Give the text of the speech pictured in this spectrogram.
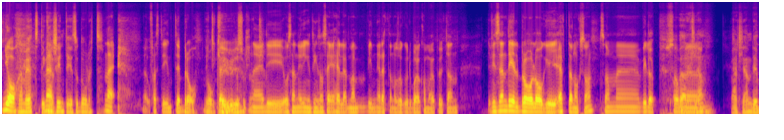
Ja, Vem vet, det Men- kanske inte är så dåligt. nej. Fast det är inte bra. Det är inte Åka kul, ur. såklart. Nej, är, och sen är det ingenting som säger heller att man vinner ettan och så går det bara att komma upp. Utan det finns en del bra lag i ettan också som eh, vill upp. Som, verkligen. eh, Verkligen, det Som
